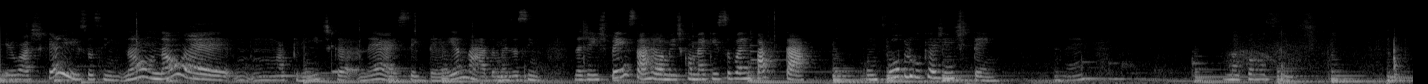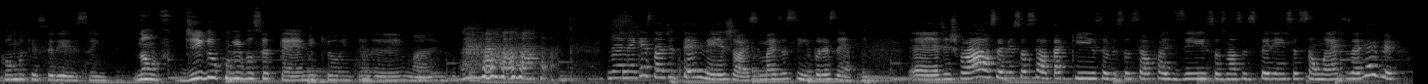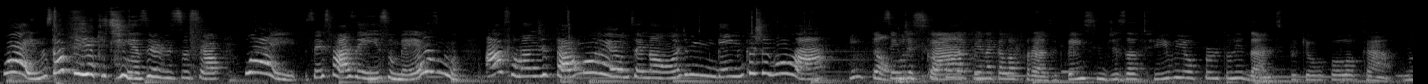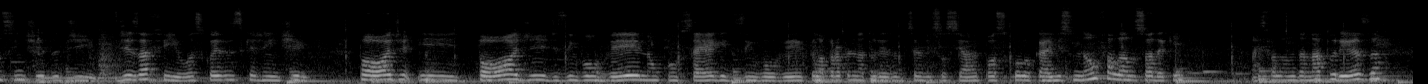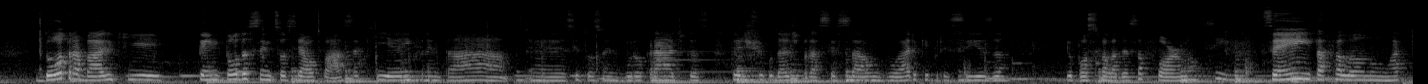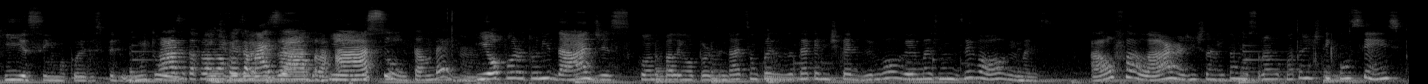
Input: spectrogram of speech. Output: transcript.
eu acho que é isso, assim, não, não é uma crítica, né, a essa ideia, nada, mas assim, da gente pensar realmente como é que isso vai impactar com o público que a gente tem, né? Mas como assim? Como que seria isso? hein? Não, diga o que você teme que eu entenderei mais. o que- Não é nem questão de temer, Joyce, mas assim, por exemplo, é, a gente fala, ah, o serviço social tá aqui, o serviço social faz isso, as nossas experiências são essas, aí vai ver, uai, não sabia que tinha serviço social. Uai, vocês fazem isso mesmo? Ah, fulano de tal morreu, não sei na onde, ninguém nunca chegou lá. Então, por isso que eu coloquei naquela frase, pense em desafio e oportunidades, porque eu vou colocar no sentido de desafio as coisas que a gente pode e pode desenvolver, não consegue desenvolver pela própria natureza do serviço social. Eu posso colocar isso não falando só daqui, mas falando da natureza do trabalho que tem toda assistente social passa, que é enfrentar é, situações burocráticas, ter dificuldade para acessar o usuário que precisa. Eu posso falar dessa forma, Sim. sem estar falando um aqui, assim, uma coisa muito Ah, você tá falando uma coisa mais ampla. Ah, Isso. sim, também. E oportunidades, quando eu falo em oportunidades, são coisas até que a gente quer desenvolver, mas não desenvolve. Mas ao falar, a gente também está mostrando o quanto a gente tem consciência.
